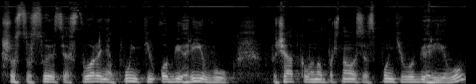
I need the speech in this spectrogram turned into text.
що стосується створення пунктів обігріву. Спочатку воно починалося з пунктів обігріву,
